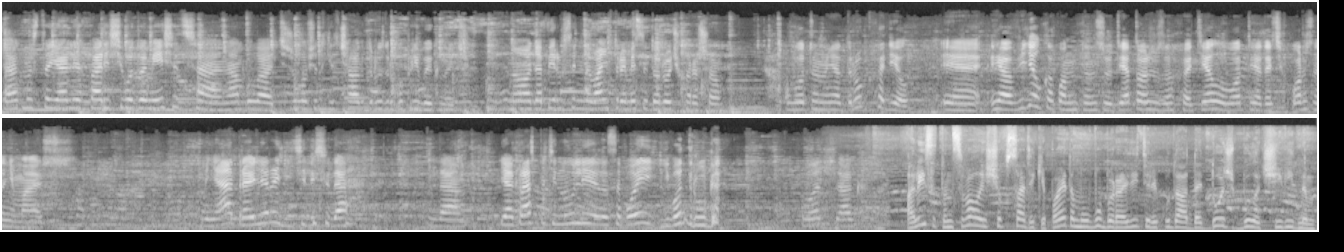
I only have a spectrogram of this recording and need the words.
Так, мы стояли в паре всего два месяца. Нам было тяжело все-таки сначала друг к другу привыкнуть. Но до первых соревнований второе место тоже очень хорошо. Вот у меня друг ходил, и я увидел, как он танцует, я тоже захотел, вот я до сих пор занимаюсь. Меня отправили родители сюда. Да. И как раз потянули за собой его друга. Вот так. Алиса танцевала еще в садике, поэтому выбор родителей, куда отдать дочь, был очевидным.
